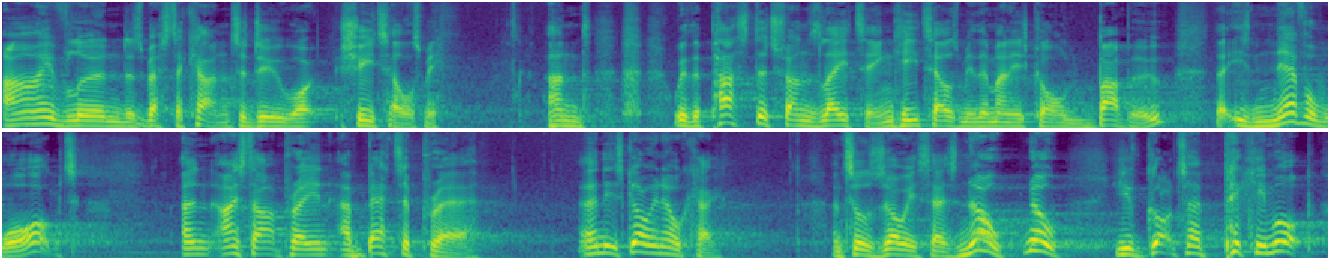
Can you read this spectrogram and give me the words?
I've learned as best I can to do what she tells me. And with the pastor translating, he tells me the man is called Babu, that he's never walked, and I start praying a better prayer. And it's going okay. Until Zoe says, No, no, you've got to pick him up.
